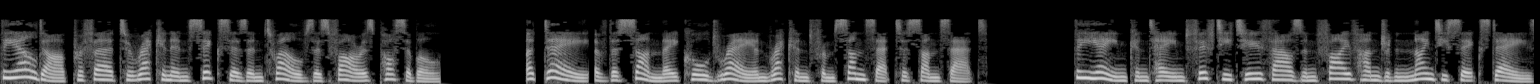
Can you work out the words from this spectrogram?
The Eldar preferred to reckon in sixes and twelves as far as possible. A day of the sun they called rë and reckoned from sunset to sunset. The Yain contained 52,596 days.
